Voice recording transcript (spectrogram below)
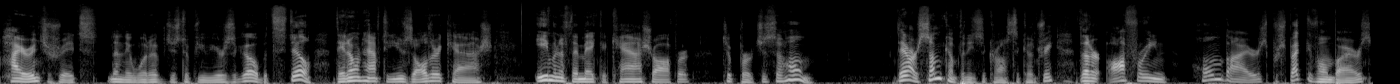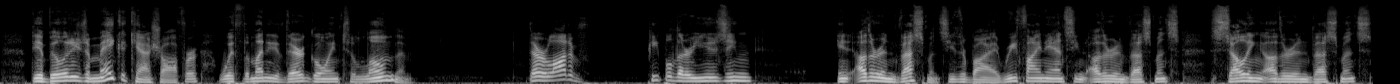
higher interest rates than they would have just a few years ago. But still, they don't have to use all their cash, even if they make a cash offer to purchase a home. There are some companies across the country that are offering home buyers, prospective home buyers, the ability to make a cash offer with the money they're going to loan them. There are a lot of people that are using in other investments, either by refinancing other investments, selling other investments,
